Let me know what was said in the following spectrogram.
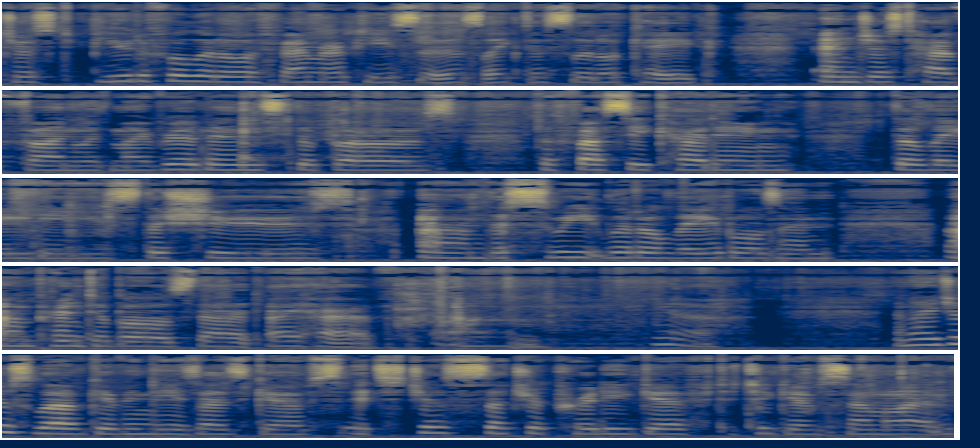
just beautiful little ephemera pieces like this little cake and just have fun with my ribbons, the bows, the fussy cutting, the ladies, the shoes, um, the sweet little labels and um, printables that I have. Um, yeah. And I just love giving these as gifts. It's just such a pretty gift to give someone.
